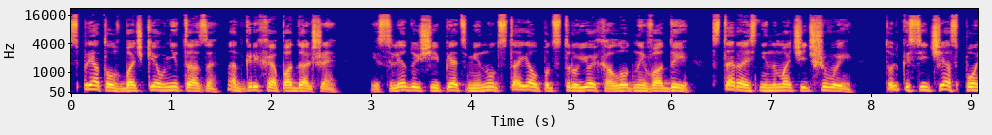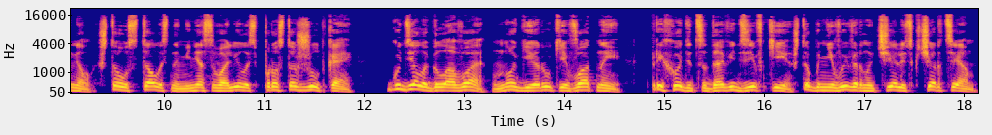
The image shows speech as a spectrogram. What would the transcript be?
спрятал в бачке унитаза, от греха подальше. И следующие пять минут стоял под струей холодной воды, стараясь не намочить швы. Только сейчас понял, что усталость на меня свалилась просто жуткая. Гудела голова, ноги и руки ватные. Приходится давить зевки, чтобы не вывернуть челюсть к чертям.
